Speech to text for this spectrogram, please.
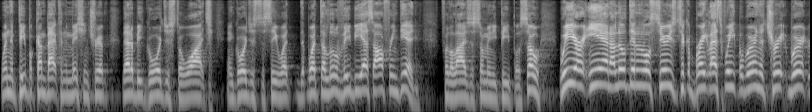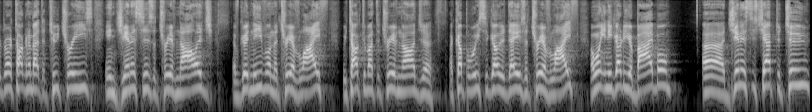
when the people come back from the mission trip. That'll be gorgeous to watch and gorgeous to see what, what the little VBS offering did for the lives of so many people. So we are in. I little did a little series. Took a break last week, but we're in the tree. We're, we're talking about the two trees in Genesis: the tree of knowledge of good and evil, and the tree of life. We talked about the tree of knowledge a, a couple weeks ago. Today is the tree of life. I want you to go to your Bible, uh, Genesis chapter two.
